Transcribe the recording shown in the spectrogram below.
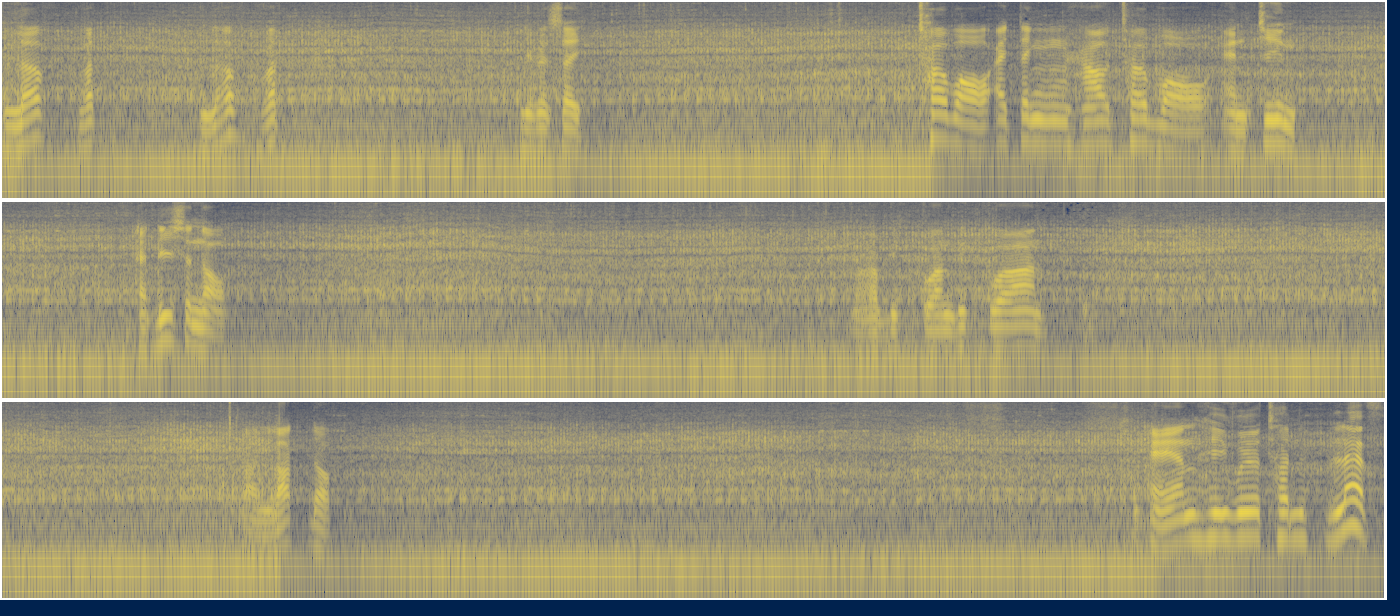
Love what? Love what? You can say turbo. I think how turbo engine additional. Wow, big one, big one. A lot of and he will turn left.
